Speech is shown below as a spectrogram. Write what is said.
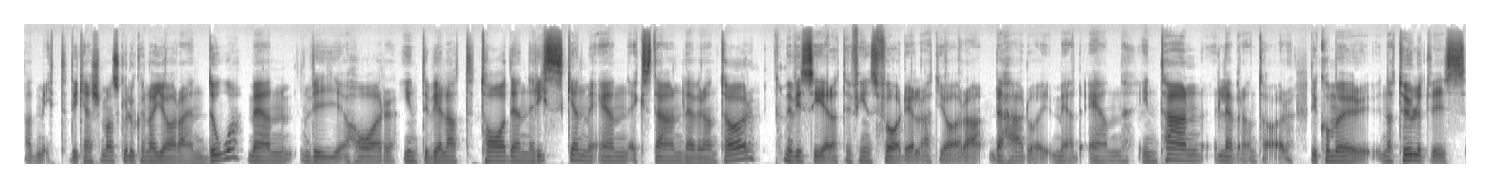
Admit. Det kanske man skulle kunna göra ändå, men vi har inte velat ta den risken med en extern leverantör. Men vi ser att det finns fördelar att göra det här då med en intern leverantör. Det kommer naturligtvis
